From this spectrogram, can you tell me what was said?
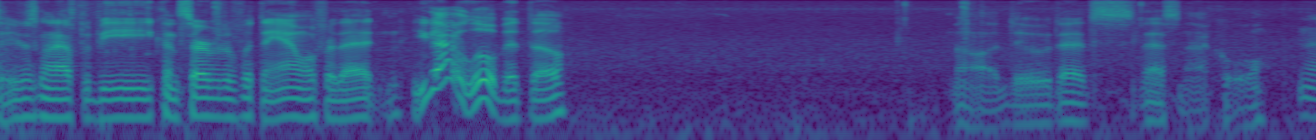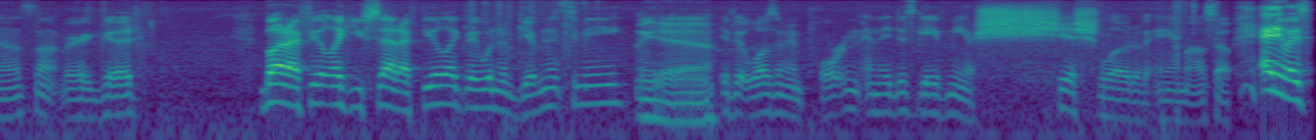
So you're just gonna have to be conservative with the ammo for that. You got a little bit though. No, dude, that's that's not cool. No, that's not very good. But I feel like you said, I feel like they wouldn't have given it to me Yeah. if it wasn't important, and they just gave me a shish load of ammo. So, anyways,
